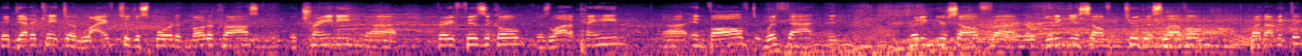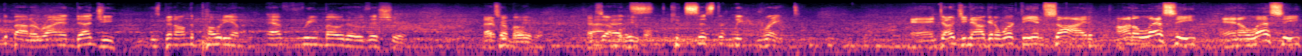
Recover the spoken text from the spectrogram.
they dedicate their life to the sport of motocross. The training, uh, very physical. There's a lot of pain uh, involved with that and putting yourself uh, or getting yourself to this level. But, I mean, think about it. Ryan Dungey, he's been on the podium every moto this year. That's every unbelievable. Moto. That's unbelievable. consistently great. And Dungey now going to work the inside on Alessi. And Alessi,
